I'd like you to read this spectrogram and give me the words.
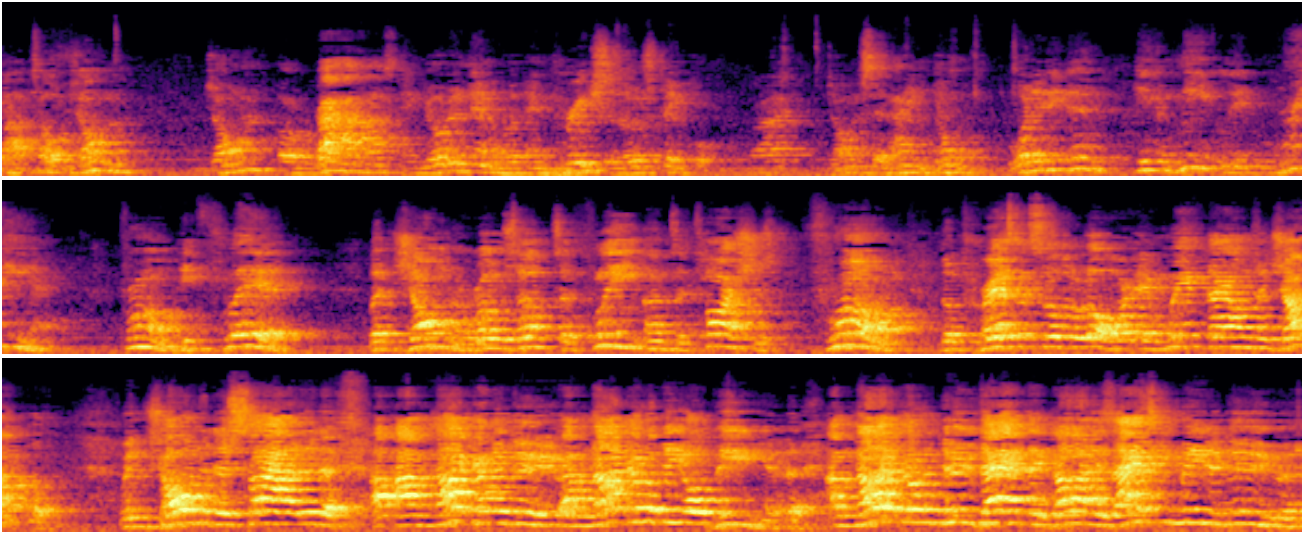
God told Jonah, Jonah, arise and go to Nineveh and preach to those people. Right. Jonah said, I ain't going. What did he do? He immediately ran from, he fled. But Jonah rose up to flee unto Tarshish from the presence of the Lord and went down to Joppa. When Jonah decided, uh, I'm not going to do, I'm not going to be obedient. I'm not going to do that that God is asking me to do.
